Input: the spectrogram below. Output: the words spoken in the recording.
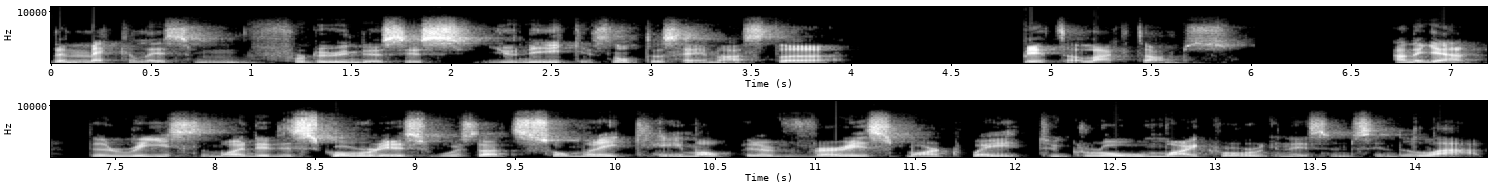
the mechanism for doing this is unique. It's not the same as the beta-lactams. And again, the reason why they discovered this was that somebody came up with a very smart way to grow microorganisms in the lab.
